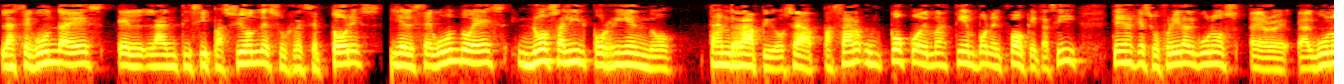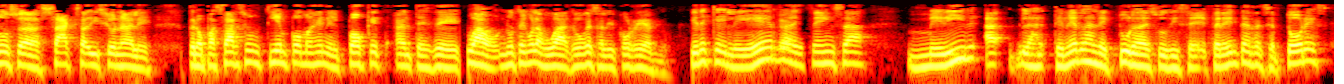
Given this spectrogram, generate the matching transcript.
La segunda es la anticipación de sus receptores. Y el segundo es no salir corriendo tan rápido, o sea, pasar un poco de más tiempo en el pocket, así tengas que sufrir algunos, eh, algunos uh, sacks adicionales, pero pasarse un tiempo más en el pocket antes de, wow, no tengo la jugada, tengo que salir corriendo. Tiene que leer la defensa, medir, la, tener las lecturas de sus diferentes receptores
